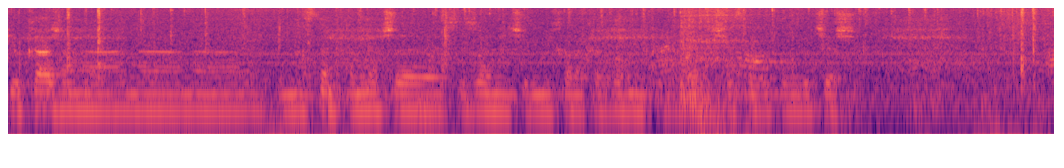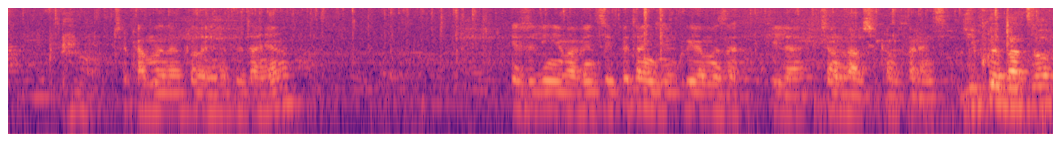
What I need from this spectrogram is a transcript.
piłkarza na, na, na następne mecze w sezonie, czyli Michała Karbownika. Bardzo się z tego powodu cieszę. Czekamy na kolejne pytania. Jeżeli nie ma więcej pytań, dziękujemy za chwilę. Ciąg dalszy konferencji. Dziękuję bardzo.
